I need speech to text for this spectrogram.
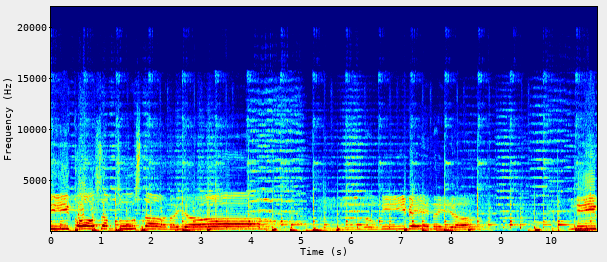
నీ కోసం చూస్తానయ్యా. నీవేనయ్యా. నీ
